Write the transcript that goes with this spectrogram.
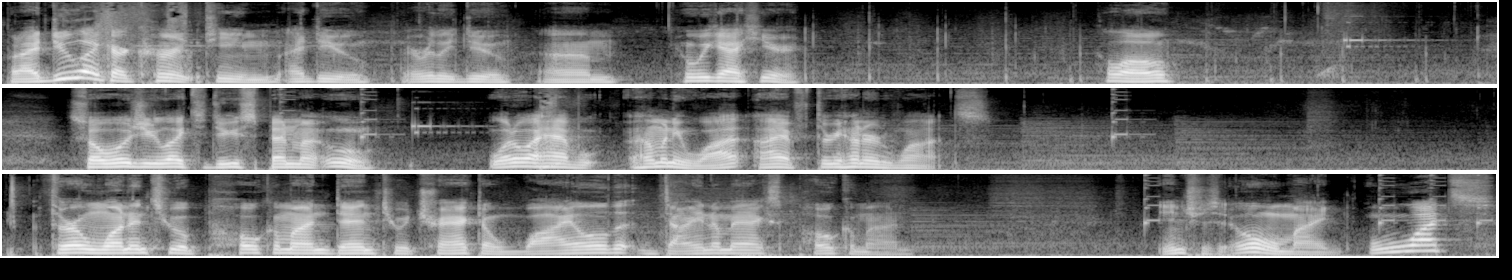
But I do like our current team. I do. I really do. Um, who we got here? Hello. So what would you like to do? Spend my... Ooh. What do I have? How many watt? I have 300 watts. Throw one into a Pokemon den to attract a wild Dynamax Pokemon. Interesting. Oh my... What?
